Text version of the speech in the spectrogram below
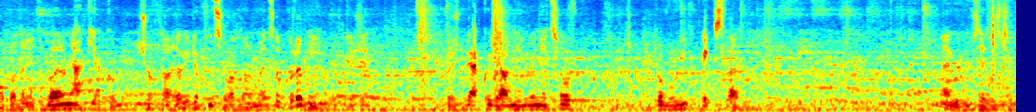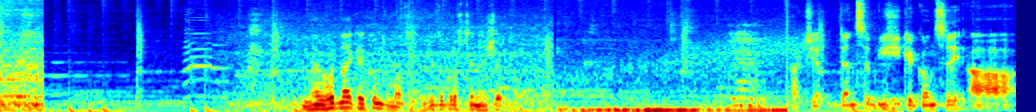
A podle mě to bylo jenom nějaký jako čokoládový dochucovadlo nebo něco podobného, protože proč by jako dělal někdo něco kovový pixle? Nevím, můžu se zjistit. nevhodné ke konzumaci, takže to prostě nežerte. Takže den se blíží ke konci a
